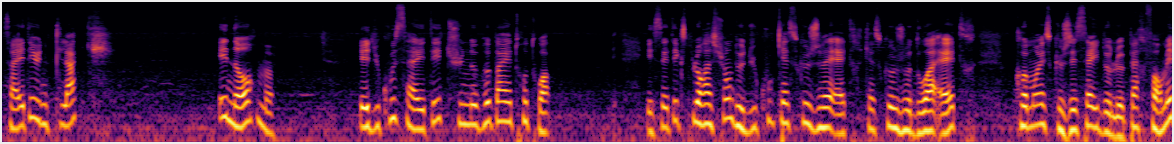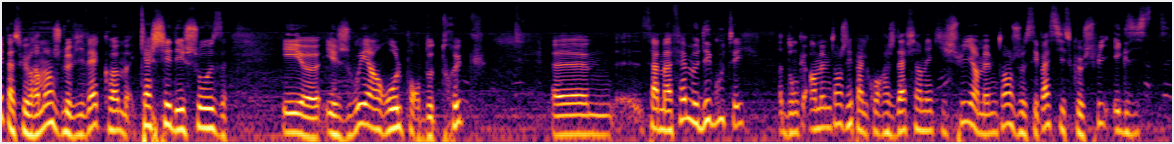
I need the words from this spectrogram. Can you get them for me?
ça a été une claque énorme. Et du coup, ça a été tu ne peux pas être toi. Et cette exploration de du coup, qu'est-ce que je vais être, qu'est-ce que je dois être, comment est-ce que j'essaye de le performer, parce que vraiment, je le vivais comme cacher des choses et, euh, jouer un rôle pour d'autres trucs, euh, ça m'a fait me dégoûter. Donc en même temps, j'ai pas le courage d'affirmer qui je suis, et en même temps, je sais pas si ce que je suis existe.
